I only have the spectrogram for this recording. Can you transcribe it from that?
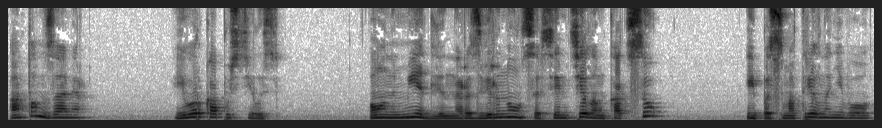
Антон замер. Его рука опустилась. Он медленно развернулся всем телом к отцу и посмотрел на него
